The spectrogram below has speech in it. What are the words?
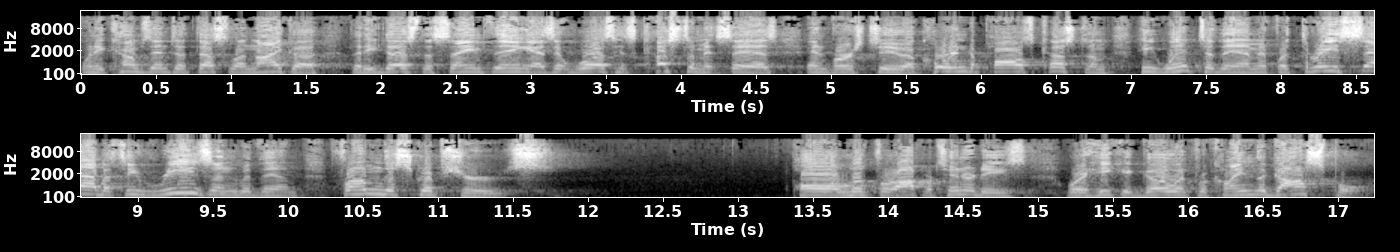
when he comes into Thessalonica, that he does the same thing as it was his custom, it says in verse 2. According to Paul's custom, he went to them, and for three Sabbaths he reasoned with them from the scriptures. Paul looked for opportunities where he could go and proclaim the gospel.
